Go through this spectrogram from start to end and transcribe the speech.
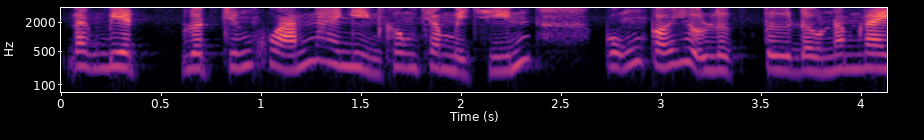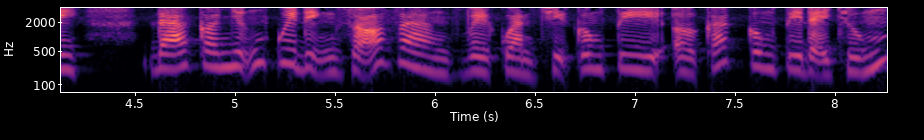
Đặc biệt, luật chứng khoán 2019 cũng có hiệu lực từ đầu năm nay, đã có những quy định rõ ràng về quản trị công ty ở các công ty đại chúng.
